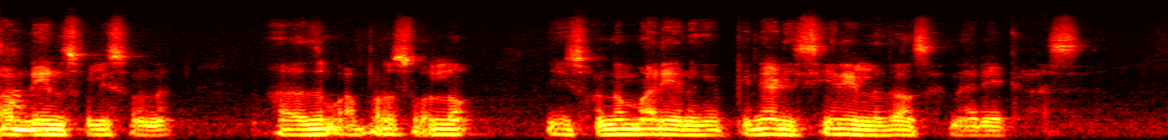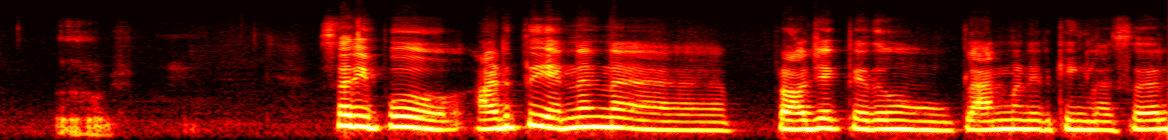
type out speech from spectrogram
அப்படின்னு சொல்லி சொன்னேன். அது அப்புறம் சொல்லும். நீ சொன்ன மாதிரி எனக்கு பின்னாடி சீரியலில் தான் சார் நிறைய காசு. சார் இப்போ அடுத்து என்னென்ன ப்ராஜெக்ட் எதுவும் பிளான் பண்ணியிருக்கீங்களா சார்?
